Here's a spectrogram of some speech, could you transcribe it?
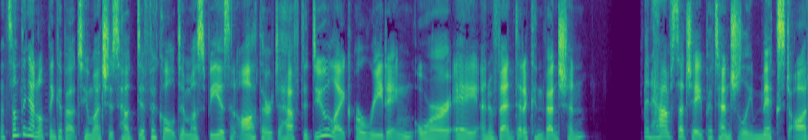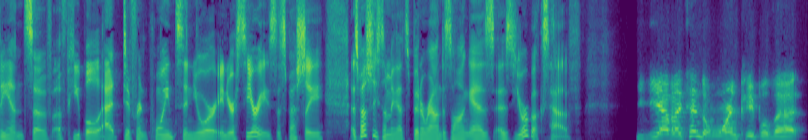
That's something I don't think about too much is how difficult it must be as an author to have to do like a reading or a an event at a convention and have such a potentially mixed audience of of people at different points in your in your series, especially especially something that's been around as long as as your books have. Yeah, but I tend to warn people that,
